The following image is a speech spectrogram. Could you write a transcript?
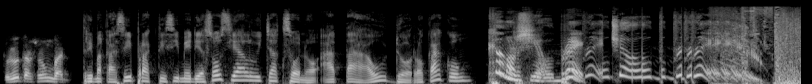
dulu tersumbat. Terima kasih praktisi media sosial Wicaksono atau Doro Kakung. Commercial break. Commercial break.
